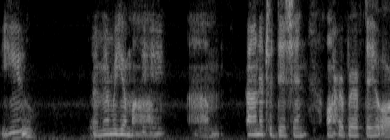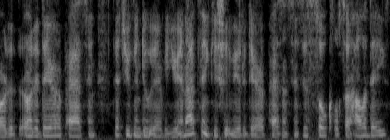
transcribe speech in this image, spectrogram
you remember your mom. Mm-hmm. Um, found a tradition on her birthday or the, or the day of her passing that you can do every year. And I think it should be the day of her passing since it's so close to the holidays.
